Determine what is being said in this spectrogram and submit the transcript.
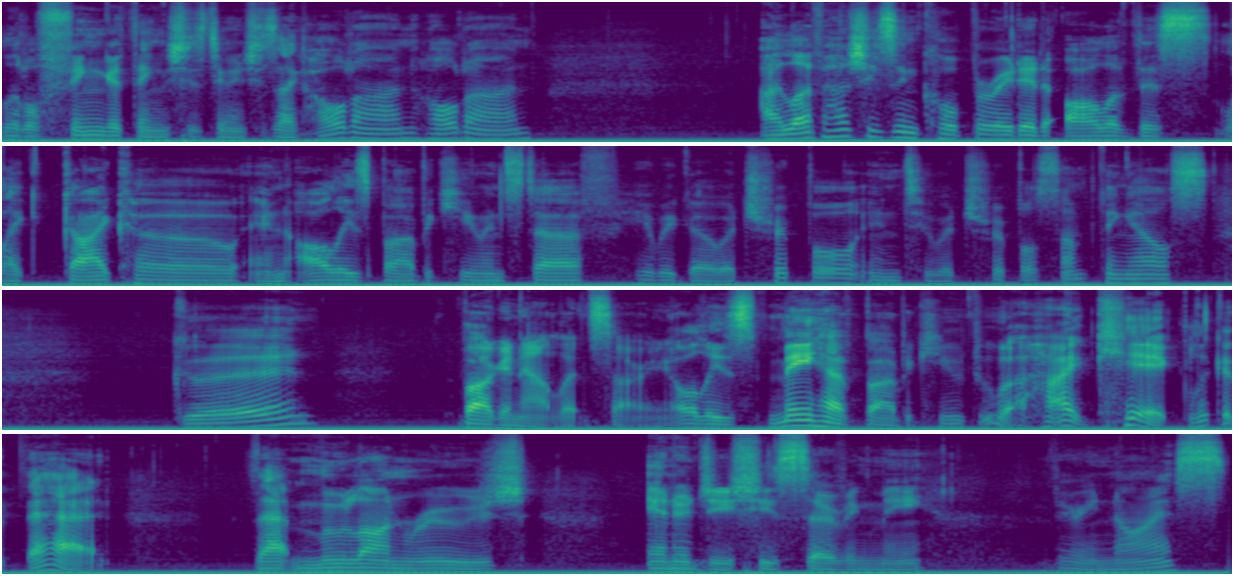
little finger thing she's doing. She's like, hold on, hold on. I love how she's incorporated all of this, like Geico and Ollie's barbecue and stuff. Here we go, a triple into a triple something else. Good. Bargain outlet, sorry. Ollie's may have barbecue. Ooh, a high kick. Look at that that Moulin Rouge energy she's serving me. Very nice.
